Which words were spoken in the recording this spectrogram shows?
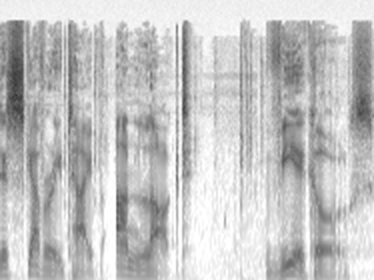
Discovery type unlocked. Vehicles.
